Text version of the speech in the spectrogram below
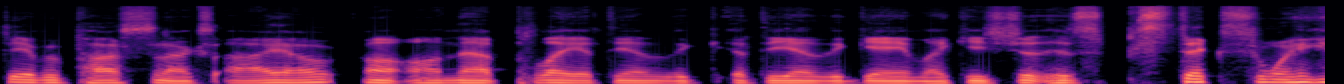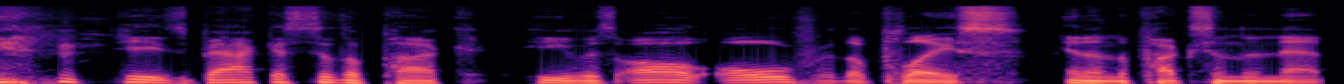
David Pastrnak's eye out uh, on that play at the end of the at the end of the game. Like he's just his stick swinging, he's back is to the puck. He was all over the place, and then the puck's in the net.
